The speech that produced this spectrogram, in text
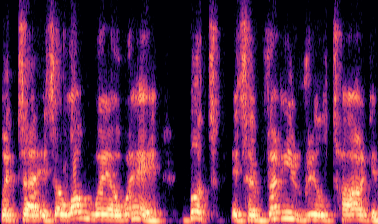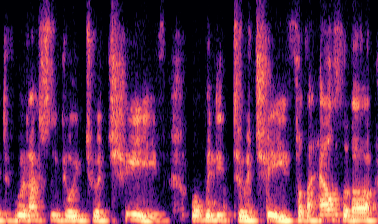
but it's a long way away. But it's a very real target if we're actually going to achieve what we need to achieve for the health of our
